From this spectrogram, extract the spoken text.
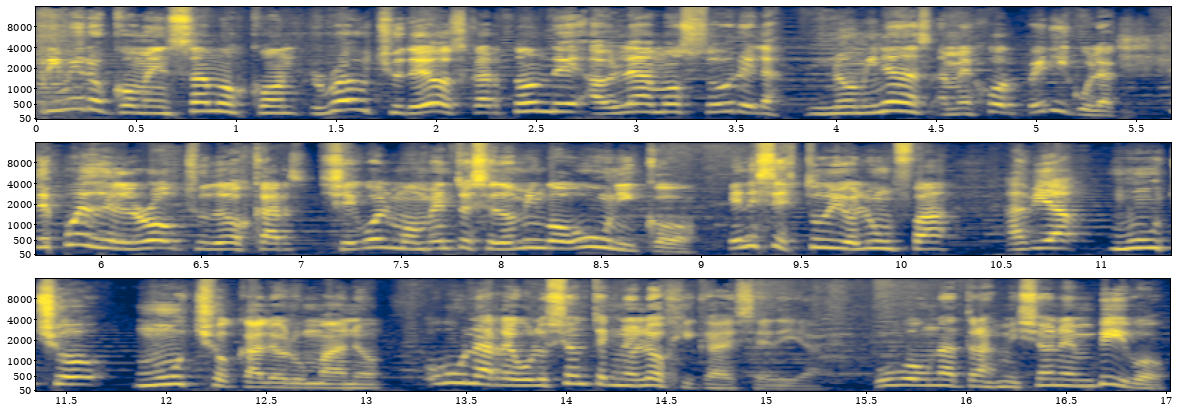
Primero comenzamos con Road to the Oscars, donde hablamos sobre las nominadas a mejor película. Después del Road to the Oscars, llegó el momento ese domingo único. En ese estudio Lunfa había mucho, mucho calor humano. Hubo una revolución tecnológica ese día. Hubo una transmisión en vivo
